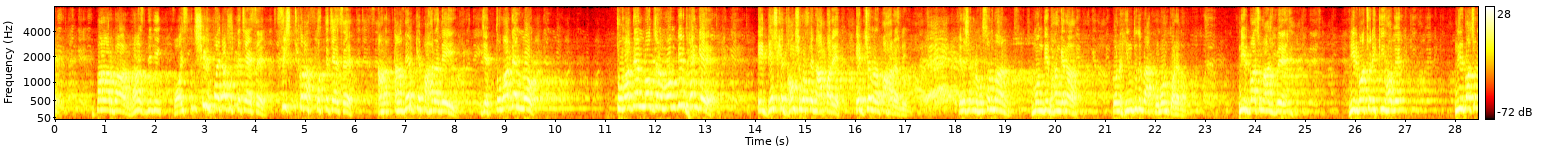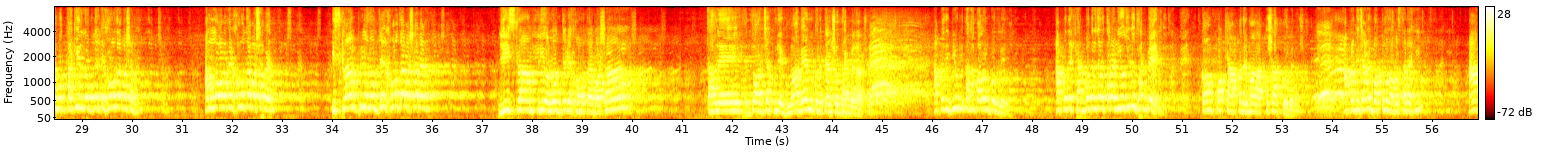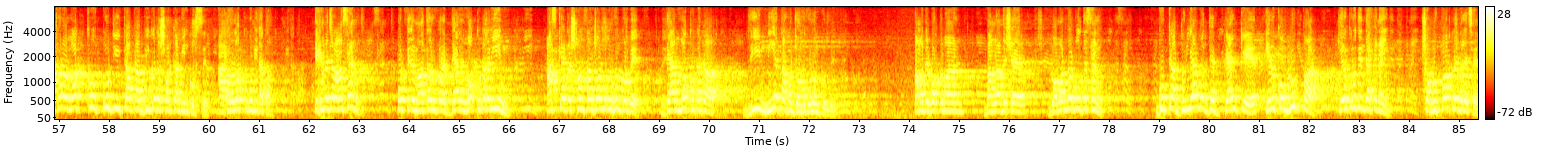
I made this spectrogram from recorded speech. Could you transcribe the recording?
বারবার রাজনীতিক অস্থিতিশীল পয়দা করতে চেয়েছে, সৃষ্টি করা করতে চেয়েছে, আমরা তাদেরকে পাহারা দেই। যে তোমাদের লোক তোমাদের লোক যেন মন্দির ভেঙ্গে এই দেশকে ধ্বংস করতে না পারে, এর জন্য পাহারা এদেশে কোনো মুসলমান মন্দির ভাঙ্গে না, কোন হিন্দুদের আক্রমণ করে না। নির্বাচন আসবে। নির্বাচনে কি হবে? নির্বাচনে মোত্তাকির লোকদেরকে ক্ষমতা বসাবেন। আল্লাহ ক্ষমতা বসাবেন। ইসলাম প্রিয় লোকদের ক্ষমতা বসাবেন। যদি ইসলাম প্রিয় লোকদেরকে ক্ষমতায় বসান, তাহলে দরজা খুলে ঘুমাবেন, কোনো টেনশন থাকবে না। আপনাদের ডিউটি তারা পালন করবে। আপনাদের খ্যাতমতের জন্য তারা নিয়োজিত থাকবে। কমপক্ষে আপনাদের মাল আত্মসাৎ করবে না। আপনারা কি জানেন বর্তমান অবস্থাটা কি? আঠারো লক্ষ কোটি টাকা বিগত সরকার ঋণ করছে। আঠারো লক্ষ কোটি টাকা। এখানে যারা আছেন, প্রত্যেকের মাথার উপরে দেড় লক্ষ টাকা ঋণ। আজকে একটা সন্তান জন্মগ্রহণ করবে, দেড় লক্ষ টাকা ঋণ নিয়ে তারপর জন্মগ্রহণ করবে। আমাদের বর্তমান বাংলাদেশের গভর্নর বলতেছেন, গোটা দুনিয়ার মধ্যে ব্যাংকের এরকম লুটপাট কেউ কোনোদিন দেখে নাই। সব লুটপাট করে ফেলেছে।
